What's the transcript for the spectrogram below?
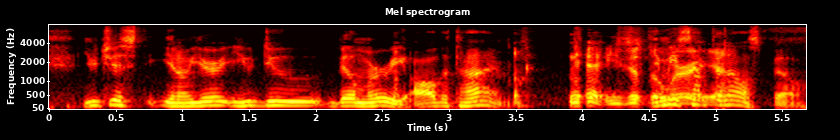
you just you know you're you do Bill Murray all the time. Yeah, he's just Bill Give me Murray, something yeah. else, Bill.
